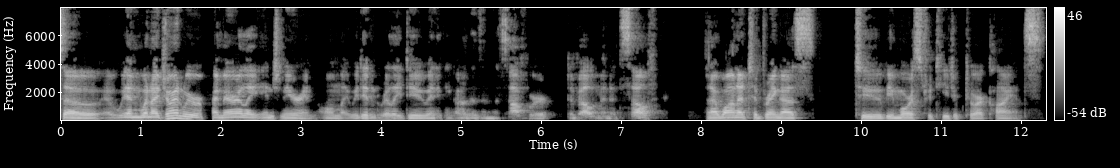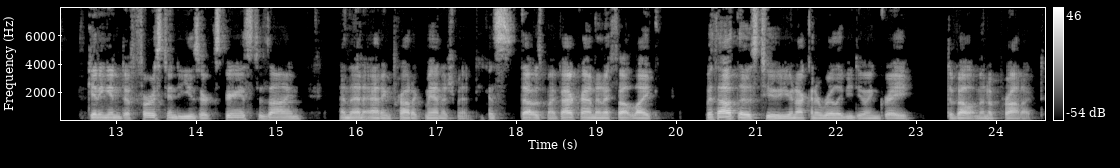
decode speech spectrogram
So, uh, and when I joined, we were primarily engineering only. We didn't really do anything other than the software development itself. And I wanted to bring us to be more strategic to our clients, getting into first into user experience design and then adding product management because that was my background. And I felt like without those two, you're not going to really be doing great development of product.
